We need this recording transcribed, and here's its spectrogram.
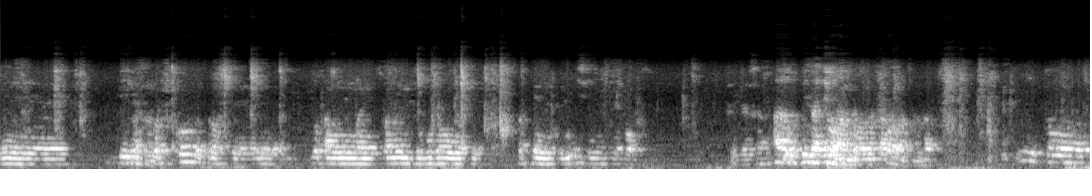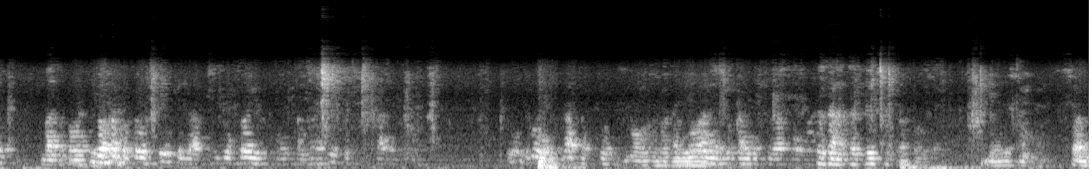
Е, Біля спортшколи трошки, е, бо там вони мають планують добудовувати спортивні приміщення для боксу. А тут під стадіоном було школа, там, да. І то Багато полетів. багатоповерхівки, да, з метою ну, там графіки ставити. Ну, другий додаток тут. Знову з Там стадіоном. є там є Хто за практично прошу голосувати? Сьоме.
